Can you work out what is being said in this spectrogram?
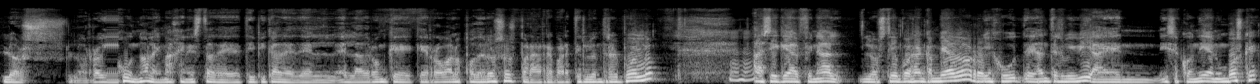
los, los Robin Hood, ¿no? La imagen esta de, típica de, del el ladrón que, que roba a los poderosos para repartirlo entre el pueblo. Uh -huh. Así que al final los tiempos han cambiado. Robin Hood eh, antes vivía en, y se escondía en un bosque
